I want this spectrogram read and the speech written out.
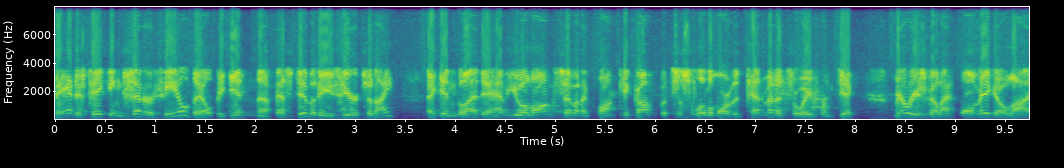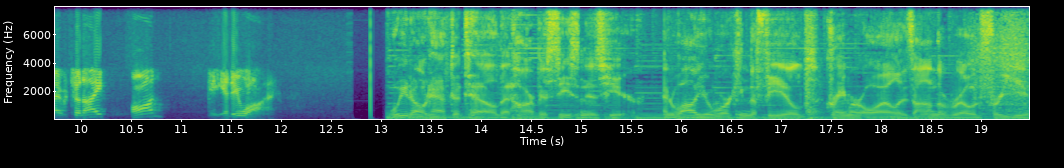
Band is taking center field. They'll begin uh, festivities here tonight. Again, glad to have you along. 7 o'clock kickoff puts us a little more than 10 minutes away from kick. Marysville at Wamego live tonight on KNDY. We don't have to tell that harvest season is here. And while you're working the fields, Kramer Oil is on the road for you.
